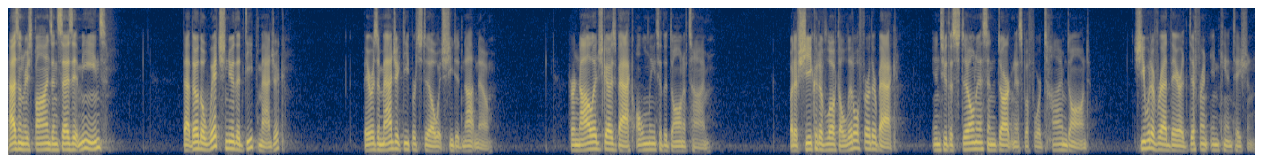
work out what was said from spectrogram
Aslan responds and says, It means that though the witch knew the deep magic, there is a magic deeper still which she did not know. Her knowledge goes back only to the dawn of time. But if she could have looked a little further back into the stillness and darkness before time dawned, she would have read there a different incantation.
